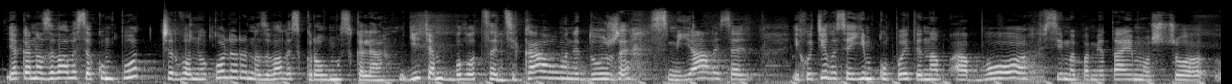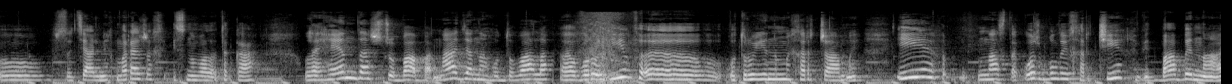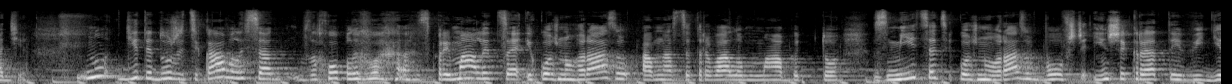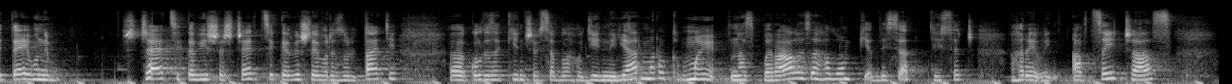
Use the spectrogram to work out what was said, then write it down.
яка називалася компот червоного кольору, називалась кров москаля. Дітям було це цікаво, вони дуже сміялися. І хотілося їм купити на або всі ми пам'ятаємо, що в соціальних мережах існувала така легенда, що баба Надя нагодувала е, ворогів е, отруєними харчами. І в нас також були харчі від баби Наді. Ну, діти дуже цікавилися, захопливо сприймали це і кожного разу, а в нас це тривало, мабуть, то з місяць. Кожного разу був ще інший креатив від дітей. Вони ще цікавіше, ще цікавіше І в результаті. е, Коли закінчився благодійний ярмарок, ми назбирали загалом 50 тисяч гривень. А в цей час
